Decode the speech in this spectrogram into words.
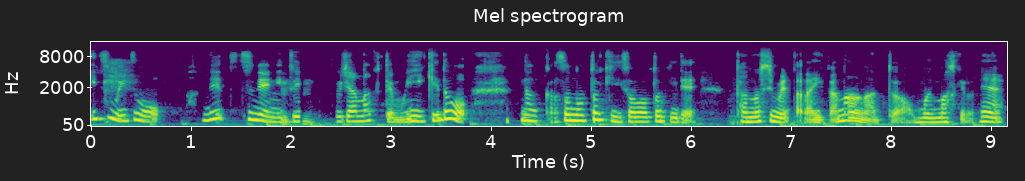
いつもいつもね常に全力じゃなくてもいいけどなんかその時その時で楽しめたらいいかななんては思いますけどね。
